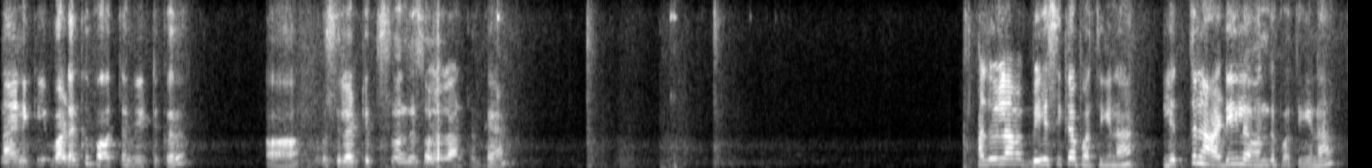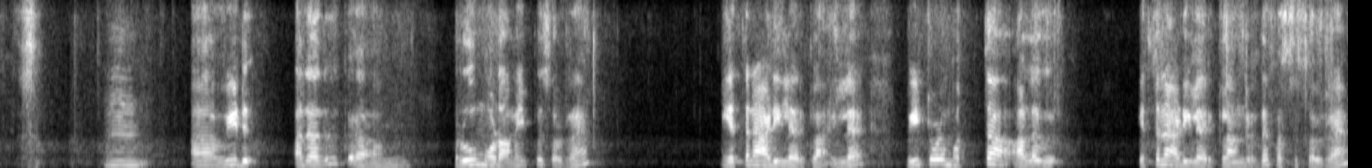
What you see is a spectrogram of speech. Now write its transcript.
நான் இன்னைக்கு வடக்கு பார்த்த வீட்டுக்கு சில டிப்ஸ் வந்து சொல்லலான்ருக்கே அதுவும் இல்லாம பேசிக்கா பாத்தீங்கன்னா எத்தனை அடியில வந்து பாத்தீங்கன்னா வீடு அதாவது ரூமோட அமைப்பு சொல்கிறேன் எத்தனை அடியில இருக்கலாம் இல்ல வீட்டோட மொத்த அளவு எத்தனை அடியில் இருக்கலாங்கிறத ஃபஸ்ட்டு சொல்கிறேன்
